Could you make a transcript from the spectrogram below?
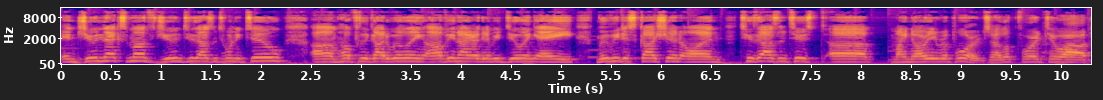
in June next month, June 2022, um, hopefully, God willing, Avi and I are going to be doing a movie discussion on 2002 uh, Minority Report. So I look forward to uh,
